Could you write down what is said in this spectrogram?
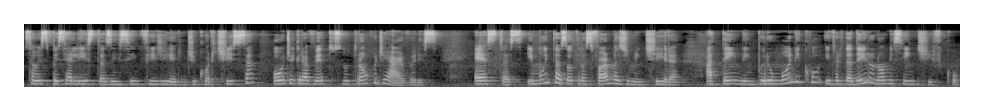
são especialistas em se fingir de cortiça ou de gravetos no tronco de árvores. Estas e muitas outras formas de mentira atendem por um único e verdadeiro nome científico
